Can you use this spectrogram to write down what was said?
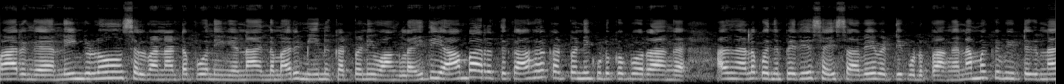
பாருங்கள் நீங்களும் செல்வநாட்டை போனீங்கன்னா இந்த மாதிரி மீன் கட் பண்ணி வாங்கலாம். இது வியாபாரத்துக்காக கட் பண்ணி கொடுக்க போகிறாங்க அதனால கொஞ்சம் பெரிய சைஸாகவே வெட்டி கொடுப்பாங்க. நமக்கு வீட்டுக்குன்னா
